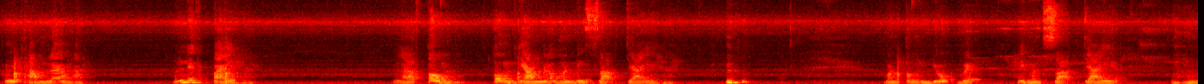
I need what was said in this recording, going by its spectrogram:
เคยทำแล้วค่ะ มันเล็กไปค่ะ เวลาต้ม ต้มยำแล้วมันไม่สะใจค่ะ มันต้องยกแบบให้มันสะใจอะ อืม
